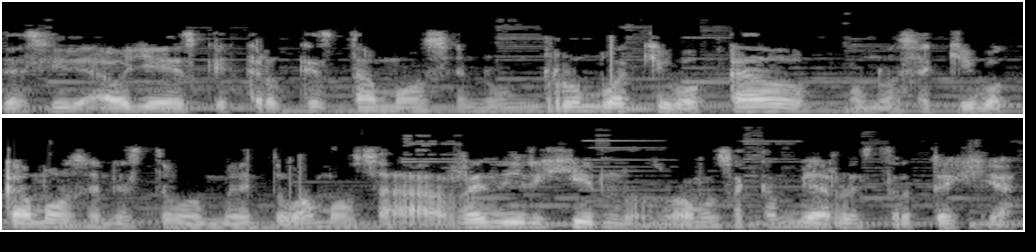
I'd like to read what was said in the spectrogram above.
decir, oye, es que creo que estamos en un rumbo equivocado o nos equivocamos en este momento, vamos a redirigirnos, vamos a cambiar la estrategia,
